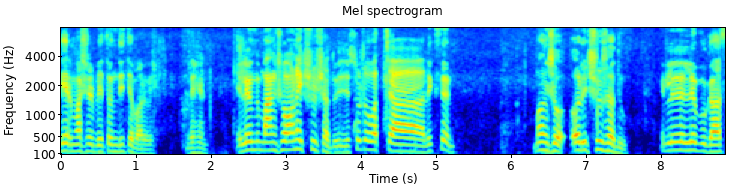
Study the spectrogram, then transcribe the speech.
দেড় মাসের বেতন দিতে পারবে। দেখেন। এগুলো কিন্তু মাংস অনেক সুস্বাদু। এই যে ছোটো বাচ্চা, দেখছেন? মাংস অনেক সুস্বাদু। এগুলো লেবু গাছ।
